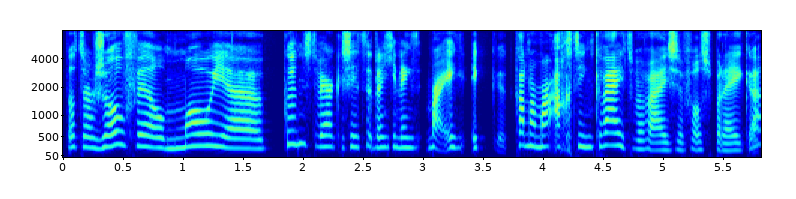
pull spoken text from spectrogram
dat er zoveel mooie kunstwerken zitten dat je denkt, maar ik, ik kan er maar 18 kwijt, bij wijze van spreken.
